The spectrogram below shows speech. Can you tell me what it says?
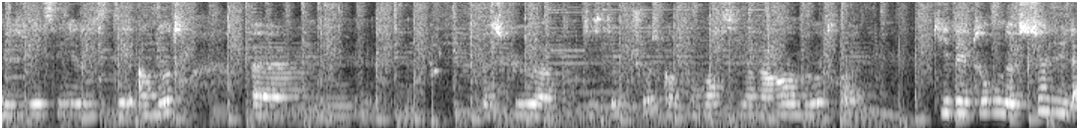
mais je vais essayer de tester un autre parce que euh, pour tester autre chose, quoi, pour voir s'il y en a un autre euh, qui détourne celui-là.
